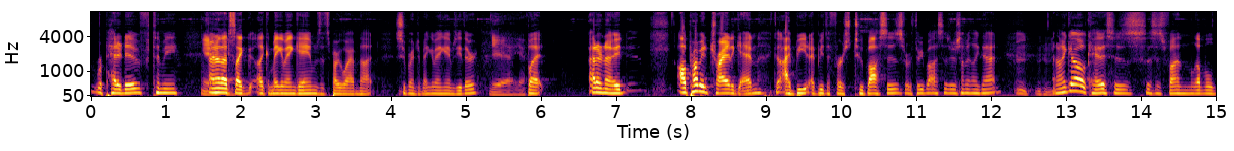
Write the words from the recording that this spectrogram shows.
repetitive to me. Yeah, I know that's yeah. like like a Mega Man games. That's probably why I'm not super into Mega Man games either. yeah, yeah. But I don't know. It, I'll probably try it again. I beat I beat the first two bosses or three bosses or something like that. mm-hmm. And I'm like, oh, okay, this is this is fun. Levels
